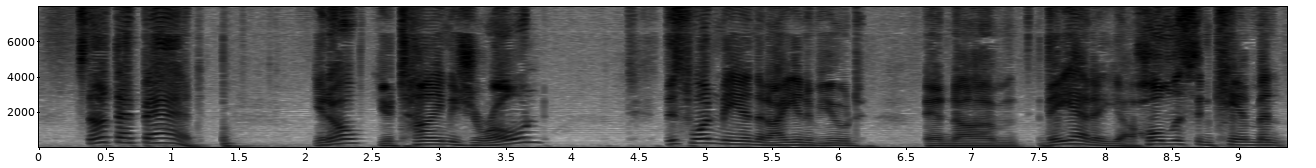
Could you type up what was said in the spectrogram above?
It's not that bad. You know, your time is your own. This one man that I interviewed, and um, they had a uh, homeless encampment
